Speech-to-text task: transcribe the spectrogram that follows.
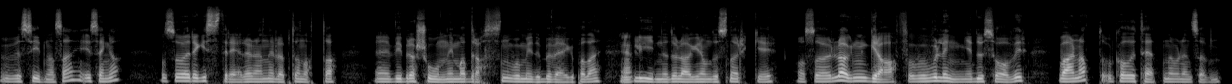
ved siden av seg i senga, og så registrerer den i løpet av natta eh, vibrasjonen i madrassen, hvor mye du beveger på deg, Ja. lydene du lager om du snorker, og så lager den graf over hvor lenge du sover hver natt, og kvaliteten over den søvnen.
